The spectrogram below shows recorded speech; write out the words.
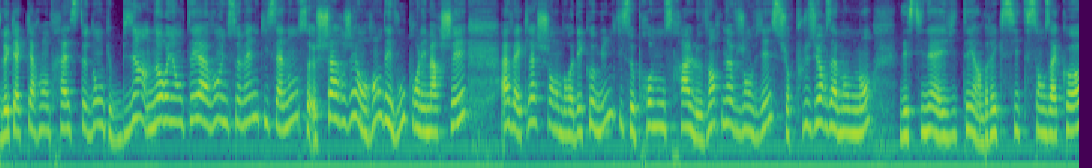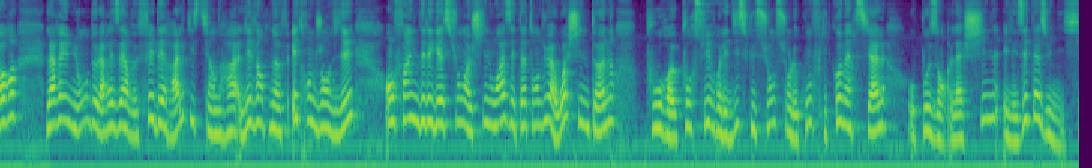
Le CAC 40 reste donc bien orienté avant une semaine qui s'annonce chargée en rendez-vous pour les marchés, avec la Chambre des communes qui se prononcera le 29 janvier sur plusieurs amendements destinés à éviter un Brexit sans accord, la réunion de la Réserve fédérale qui se tiendra les 29 et 30 janvier, enfin une délégation chinoise est attendue à Washington pour poursuivre les discussions sur le conflit commercial opposant la Chine et les États-Unis.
